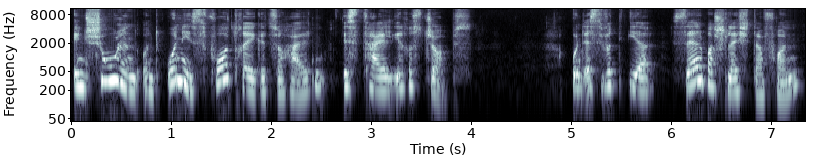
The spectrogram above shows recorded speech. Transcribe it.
In Schulen und Unis Vorträge zu halten, ist Teil ihres Jobs. Und es wird ihr selber schlecht davon,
